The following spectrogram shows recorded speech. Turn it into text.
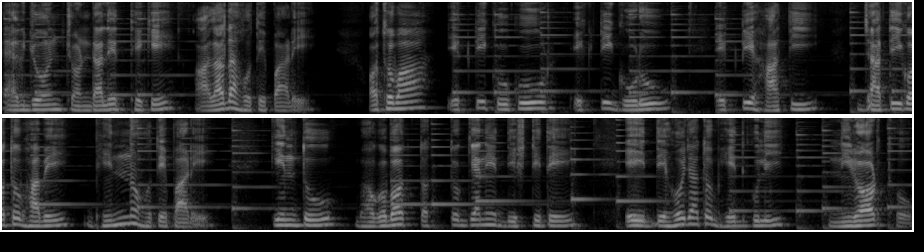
একজন চণ্ডালের থেকে আলাদা হতে পারে, অথবা একটি কুকুর, একটি গরু, একটি হাতি জাতিগতভাবে ভিন্ন হতে পারে। কিন্তু ভগবত তত্ত্বজ্ঞানের দৃষ্টিতে এই দেহজাত ভেদগুলি নিরর্থক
